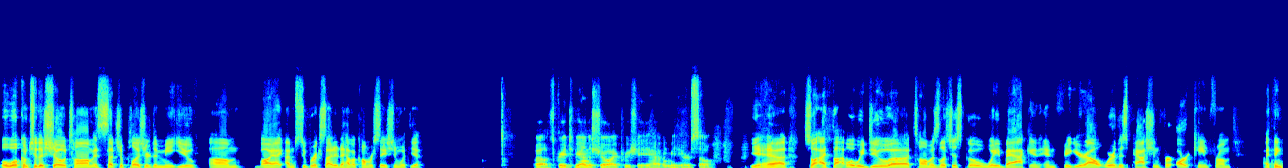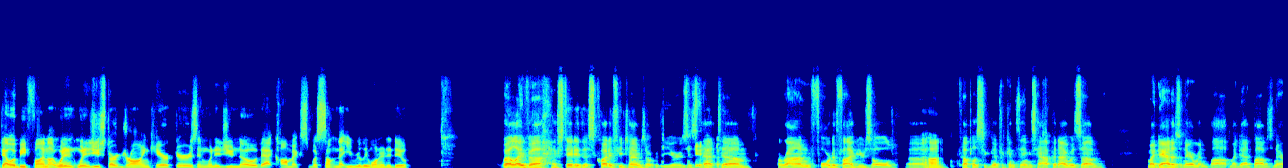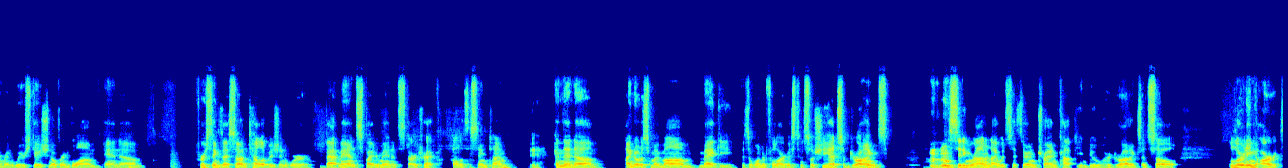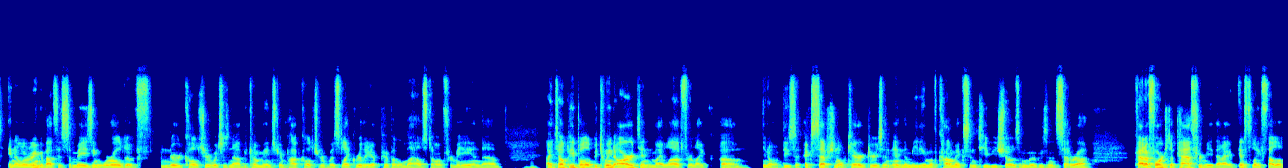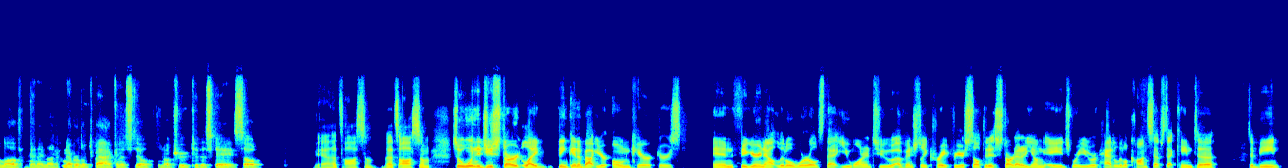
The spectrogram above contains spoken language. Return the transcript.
Well, welcome to the show, Tom. It's such a pleasure to meet you. Um, I, I'm super excited to have a conversation with you. Well, it's great to be on the show. I appreciate you having me here. So, yeah. So I thought what we do, uh, Tom, is let's just go way back and, and figure out where this passion for art came from. I think that would be fun. Like when when did you start drawing characters, and when did you know that comics was something that you really wanted to do? Well, I've uh, I've stated this quite a few times over the years. Is yeah. that um, around four to five years old, uh, uh-huh. a couple of significant things happened. I was, um, my dad is an airman, Bob. My dad, Bob, is an airman. We were stationed over in Guam. And um, first things I saw on television were Batman, Spider Man, and Star Trek all at the same time. Yeah. And then um, I noticed my mom, Maggie, is a wonderful artist. And so she had some drawings uh-huh. sitting around, and I would sit there and try and copy and doodle her drawings. And so learning art and learning about this amazing world of nerd culture, which has now become mainstream pop culture, was like really a pivotal milestone for me. And um, mm-hmm. I tell people between art and my love for like, um, you know, these exceptional characters in, in, the medium of comics and TV shows and movies, and et cetera, kind of forged a path for me that I instantly fell in love and I not, never looked back. And it's still, you know, true to this day. So yeah, that's awesome. That's awesome. So when did you start like thinking about your own characters and figuring out little worlds that you wanted to eventually create for yourself? Did it start at a young age where you had little concepts that came to to being?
